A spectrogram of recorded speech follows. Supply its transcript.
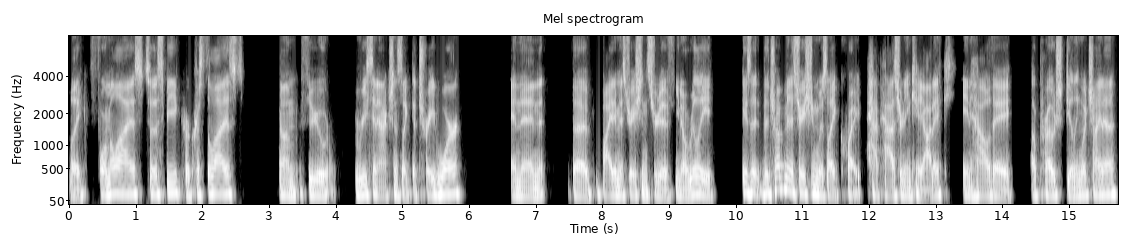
like formalized so to speak or crystallized um, through recent actions like the trade war and then the biden administration sort of you know really is that the Trump administration was like quite haphazard and chaotic in how they approached dealing with China.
